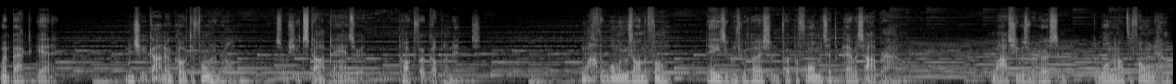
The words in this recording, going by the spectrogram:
Went back to get it. When she had gotten her coat, the phone had rung, so she had stopped to answer it. Talked for a couple of minutes. While the woman was on the phone, Daisy was rehearsing for a performance at the Paris Opera House. While she was rehearsing, the woman off the phone now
